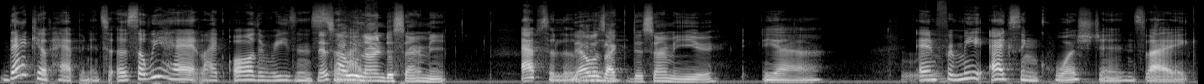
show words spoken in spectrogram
that kept happening to us. So we had like all the reasons. That's how we learned discernment. Absolutely. That was like discernment year. yeah. And for me, asking questions like,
